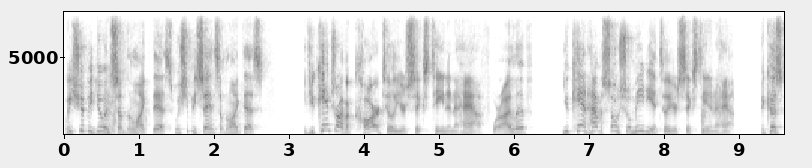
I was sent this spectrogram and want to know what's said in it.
We should be doing yeah. something like this. We should be saying something like this. If you can't drive a car till you're 16 and a half, where I live, you can't have a social media till you're 16 and a half because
